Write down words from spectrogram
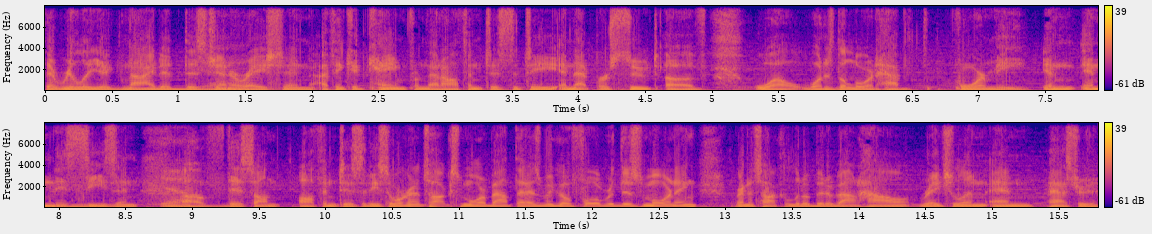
that really ignited this yeah. generation, I think it came from that authenticity and that pursuit of, well, what does the Lord have for me in, in this mm-hmm. season yeah. of this on authenticity? So we're going to talk some more about that as we go forward this morning. We're going to talk a little bit about how Rachel and, and Pastor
